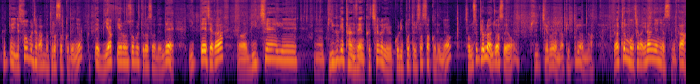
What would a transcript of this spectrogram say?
그때 이제 수업을 제가 한번 들었었거든요. 그때 미학개론 수업을 들었었는데 이때 제가 어, 니체의 비극의 탄생 그 책을 읽고 리포트를 썼었거든요. 점수 별로 안 좋았어요. B 제로였나 B 뿔이었나. 여하튼 뭐 제가 1학년이었으니까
